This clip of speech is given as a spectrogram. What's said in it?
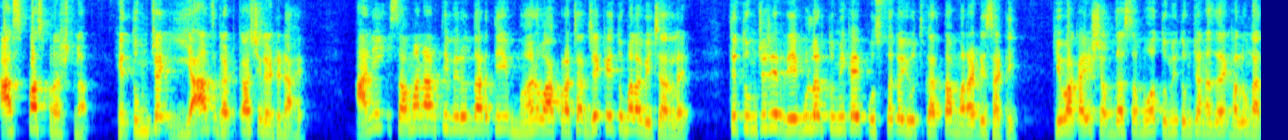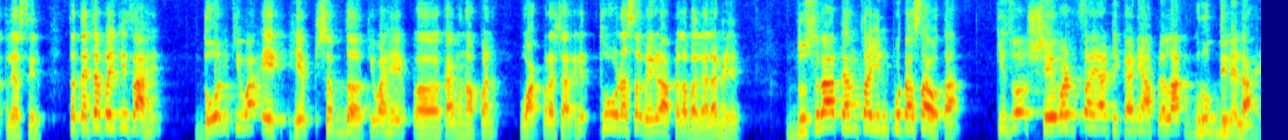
आसपास प्रश्न हे तुमच्या याच घटकाशी रिलेटेड आहे. आणि समानार्थी विरुद्धार्थी म्हण वाक्प्रचार जे काही तुम्हाला विचारलंय ते तुमचे जे रेग्युलर तुम्ही काही पुस्तकं यूज करता मराठीसाठी किंवा काही शब्दसमूह तुम्ही तुमच्या नजरे घालून घातले असतील तर त्याच्यापैकीच आहे. दोन किंवा एक हे शब्द किंवा हे काय म्हणू आपण वाक्प्रचार हे थोडंसं वेगळं आपल्याला बघायला मिळेल. दुसरा त्यांचा इनपुट असा होता की जो शेवटचा या ठिकाणी आपल्याला ग्रुप दिलेला आहे.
